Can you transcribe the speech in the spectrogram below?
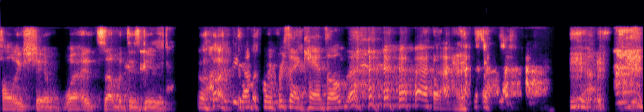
holy shit, what is up with this dude? 100% canceled. yeah.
